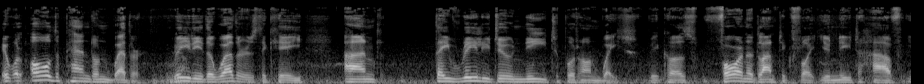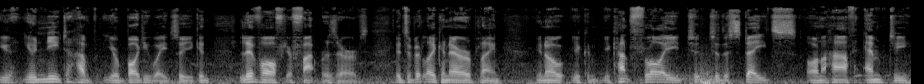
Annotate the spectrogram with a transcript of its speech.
It will all depend on weather. Really, the weather is the key, and they really do need to put on weight because for an Atlantic flight, you need to have you, you need to have your body weight so you can live off your fat reserves. It's a bit like an aeroplane. You know, you can you can't fly to, to the states on a half empty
